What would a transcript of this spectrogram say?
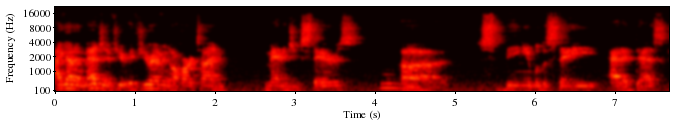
I gotta imagine if you're if you're having a hard time managing stairs, Mhm. uh, just being able to stay at a desk,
